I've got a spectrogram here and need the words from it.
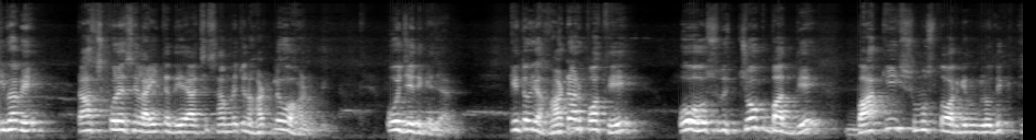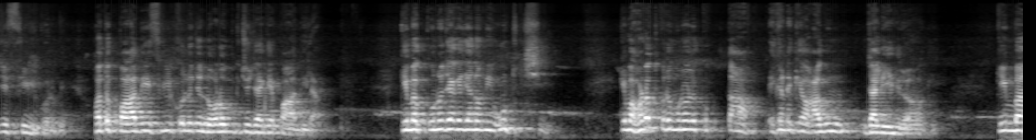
এইভাবে টাচ করে সে লাইনটা দেওয়া আছে সামনের জন্য হাঁটলেও ও হাঁটবে ও যেদিকে যাবে। কিন্তু ওই হাঁটার পথে ও শুধু চোখ বাদ দিয়ে বাকি সমস্ত অর্গানগুলো দিকে কিছু ফিল করবে। হয়তো পা দিয়ে ফিল করল যে নরম কিছু জায়গায় পা দিলাম। কিংবা কোনো জায়গায় যেন আমি উঠছি। কিংবা হঠাৎ করে মনে হলো খুব তাপ, এখানে কেউ আগুন জ্বালিয়ে দিল আমাকে। কিংবা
